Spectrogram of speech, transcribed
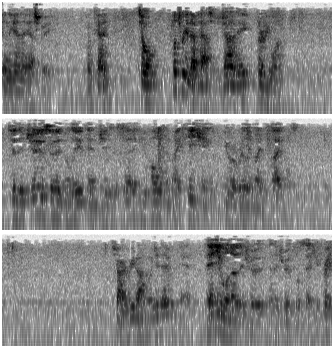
in the NASB. Okay? So let's read that passage, John 8 31. To the Jews who had believed him, Jesus said, If you hold to my teaching, you are really my disciples. Sorry, read on, what would you do? Yeah. Then you will know the truth, and the truth will set you free.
